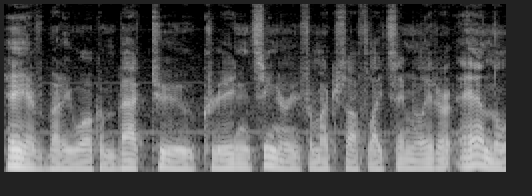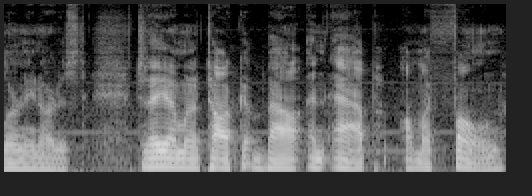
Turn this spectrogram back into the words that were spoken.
Hey everybody, welcome back to Creating Scenery for Microsoft Flight Simulator and the Learning Artist. Today I'm going to talk about an app on my phone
